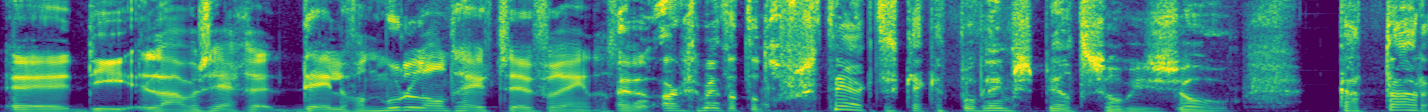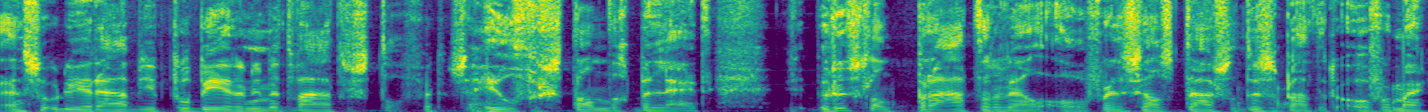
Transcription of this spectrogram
eh, die, laten we zeggen, delen van het moederland heeft eh, verenigd. En een argument dat dat nog versterkt is... kijk, het probleem speelt sowieso. Qatar en Saoedi-Arabië proberen nu met waterstof. hè. Dat is een heel verstandig beleid. Rusland praat er wel over, zelfs Duitsland dus praat erover... maar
